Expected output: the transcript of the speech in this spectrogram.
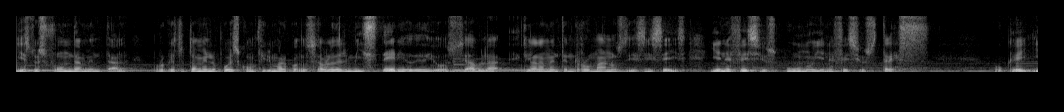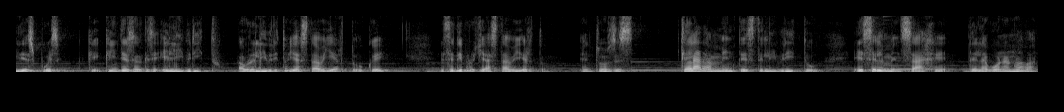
Y esto es fundamental, porque esto también lo puedes confirmar cuando se habla del misterio de Dios, se habla claramente en Romanos 16 y en Efesios 1 y en Efesios 3, ¿ok? Y después, qué, qué interesante que es el librito. Ahora, el librito ya está abierto, ¿ok? Ese libro ya está abierto. Entonces, claramente este librito es el mensaje de la buena nueva,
